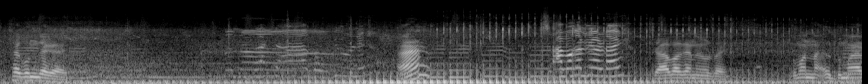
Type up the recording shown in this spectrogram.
আচ্ছা কোন জায়গায়? হ্যাঁ? চা বাগানে ওটাই। তোমার তোমার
